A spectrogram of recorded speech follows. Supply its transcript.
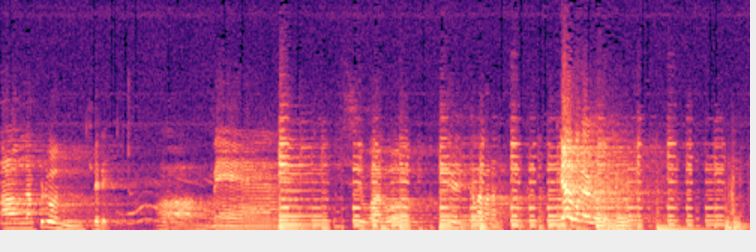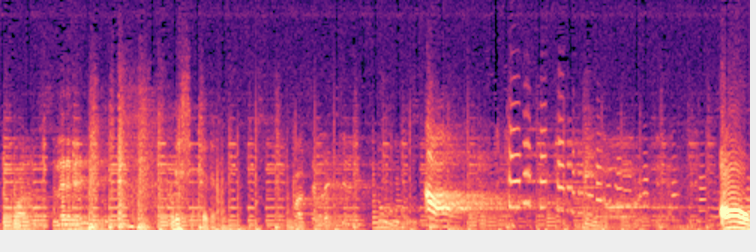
Alla fronte. Oh man. Listen to them. All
